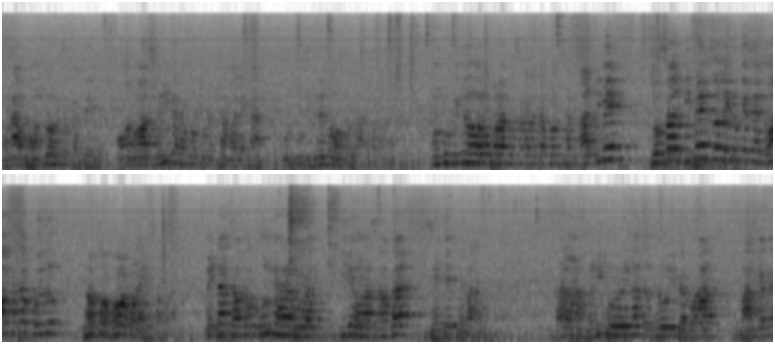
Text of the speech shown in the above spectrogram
ઓના ભોંતો હતો કતે ઓન વા સરી કથા કો કોણ કામા લેખા ઉનકો વિદ્રોહ કો હતા ઉનકો વિદ્રોહ વાળો પડા કો સરા લેતા પણ ultimate social defence on education નો કથા કોઈનું ધકો હોળ પડા હિસાબ મિટા થાતો ઉન ઘરા ભુવા ધીરે ઓના સાવતા ભેતે પેલા তারা মণিপুরের না অধৌরি ব্যবহার মান কাতে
